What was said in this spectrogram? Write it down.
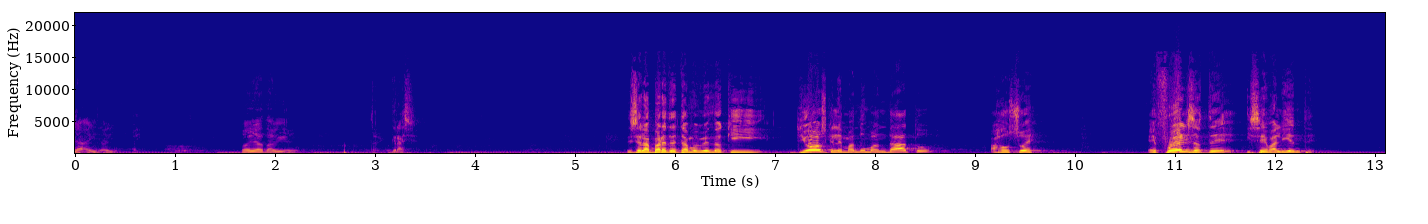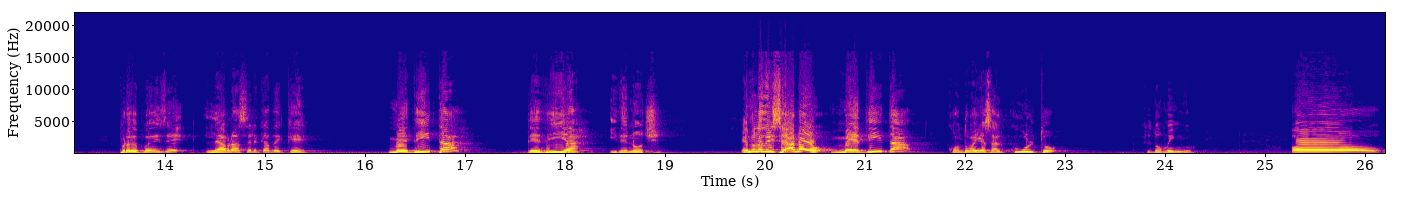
Ya, ahí, ahí, ahí. No, ya. Está bien, Gracias. Dice la pared, estamos viendo aquí, Dios que le manda un mandato a Josué. Esfuérzate y sé valiente. Pero después dice, le habla acerca de qué? Medita de día y de noche. Él no le dice, ah, no, medita cuando vayas al culto el domingo. O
